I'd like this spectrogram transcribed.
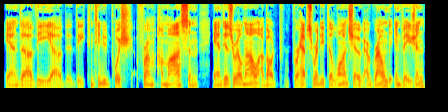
and uh, the, uh, the, the continued push from Hamas and and Israel now about perhaps ready to launch a, a ground invasion.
